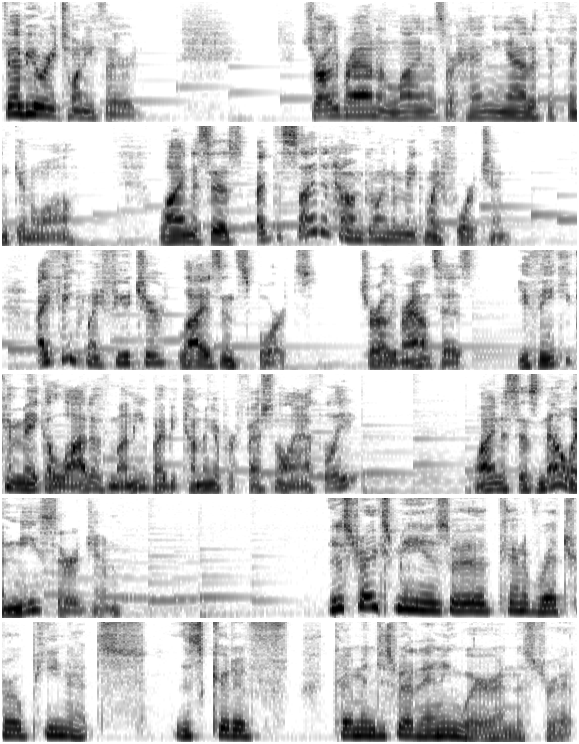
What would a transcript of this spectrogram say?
February 23rd. Charlie Brown and Linus are hanging out at the thinking wall. Linus says, I've decided how I'm going to make my fortune. I think my future lies in sports. Charlie Brown says, You think you can make a lot of money by becoming a professional athlete? Linus says, No, a knee surgeon. This strikes me as a kind of retro Peanuts. This could have come in just about anywhere in the strip.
